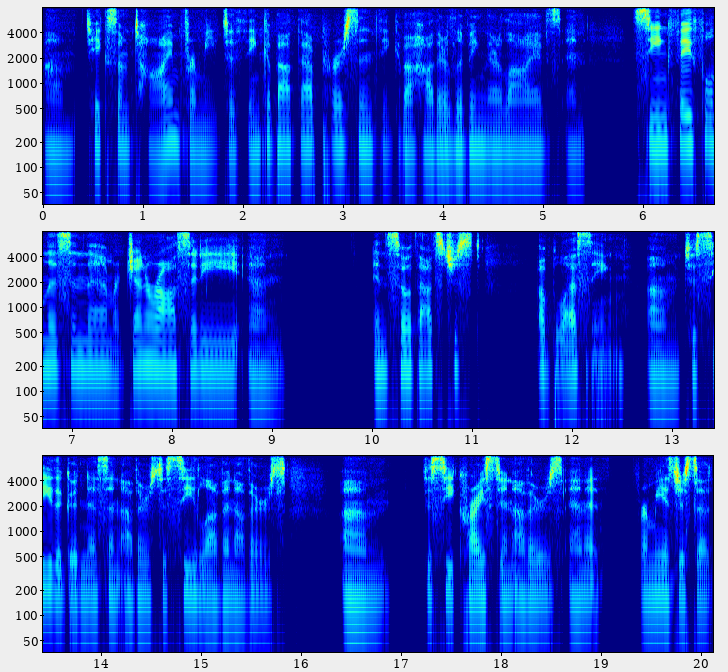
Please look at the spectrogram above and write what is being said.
um, take some time for me to think about that person, think about how they're living their lives, and seeing faithfulness in them or generosity, and and so that's just a blessing um, to see the goodness in others, to see love in others, um, to see Christ in others, and it for me it's just a,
